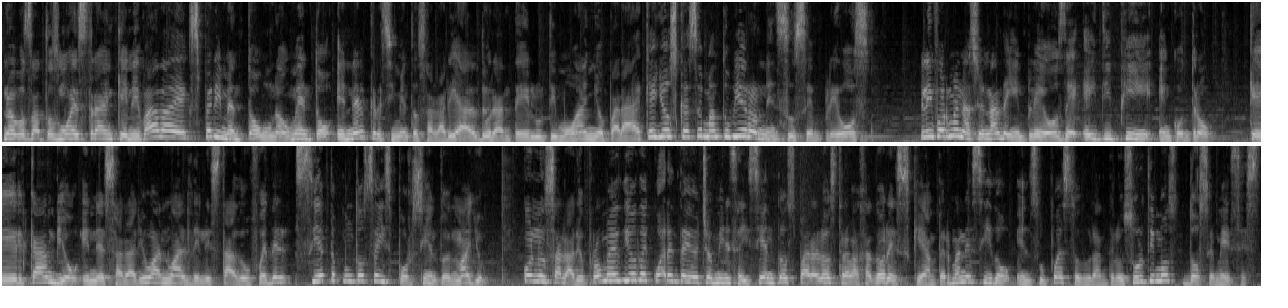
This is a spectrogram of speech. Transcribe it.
Nuevos datos muestran que Nevada experimentó un aumento en el crecimiento salarial durante el último año para aquellos que se mantuvieron en sus empleos. El Informe Nacional de Empleos de ADP encontró que el cambio en el salario anual del Estado fue del 7.6% en mayo, con un salario promedio de 48.600 para los trabajadores que han permanecido en su puesto durante los últimos 12 meses.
